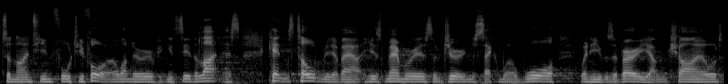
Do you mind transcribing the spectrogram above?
to 1944. I wonder if you can see the likeness. Ken's told me about his memories of during the Second World War when he was a very young child,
